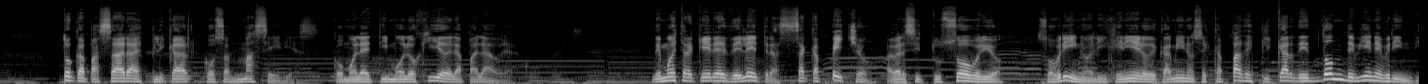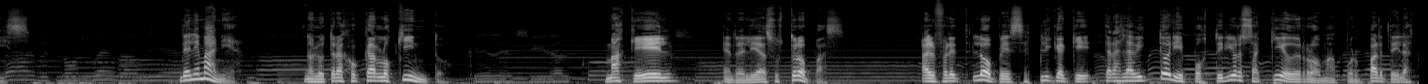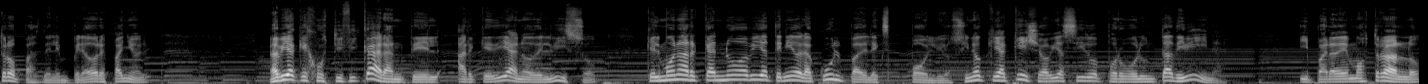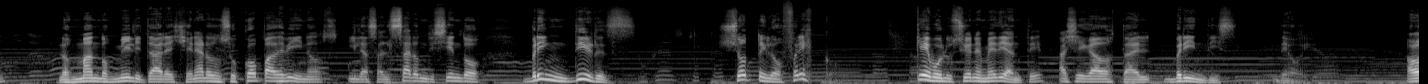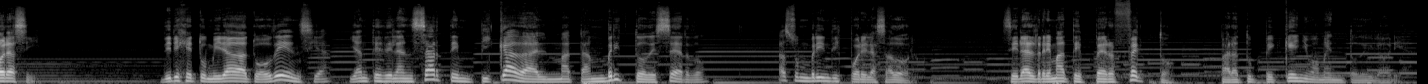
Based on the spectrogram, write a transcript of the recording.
toca pasar a explicar cosas más serias, como la etimología de la palabra. Demuestra que eres de letras, saca pecho a ver si tu sobrio sobrino, el ingeniero de caminos, es capaz de explicar de dónde viene Brindis. De Alemania. Nos lo trajo Carlos V, más que él, en realidad sus tropas. Alfred López explica que tras la victoria y posterior saqueo de Roma por parte de las tropas del emperador español, había que justificar ante el arquediano del Viso que el monarca no había tenido la culpa del expolio, sino que aquello había sido por voluntad divina. Y para demostrarlo, los mandos militares llenaron sus copas de vinos y las alzaron diciendo Bring dirs, yo te lo ofrezco, que evoluciones mediante ha llegado hasta el brindis de hoy. Ahora sí, dirige tu mirada a tu audiencia y antes de lanzarte en picada al matambrito de cerdo, haz un brindis por el asador. Será el remate perfecto para tu pequeño momento de gloria.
